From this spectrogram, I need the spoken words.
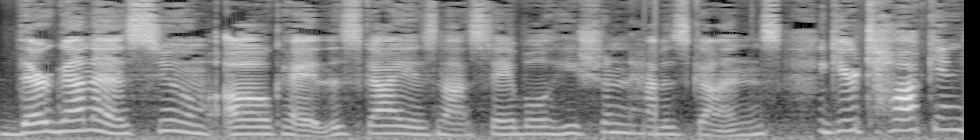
they're gonna assume, oh, okay, this guy is not stable. He shouldn't have his guns. Like, you're talking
